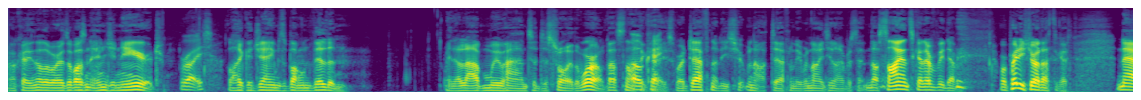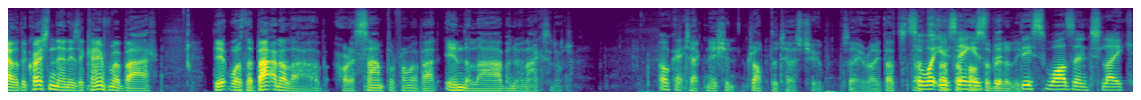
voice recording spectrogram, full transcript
Okay, in other words, it wasn't engineered right. like a James Bond villain in a lab in Wuhan to destroy the world. That's not Okay. the case. We're definitely sure, not definitely, we're 99%. No, science can never be different. we're pretty sure that's the case. Now, the question then is it came from a bat. It was the bat in a lab or a sample from a bat in the lab and an accident. Okay. Technician dropped the test tube, say, right? That's, that's So what you're that's saying is that this wasn't like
